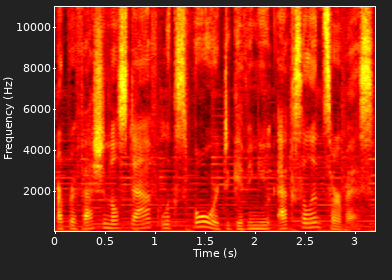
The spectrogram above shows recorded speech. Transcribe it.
Our professional staff looks forward to giving you excellent service.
